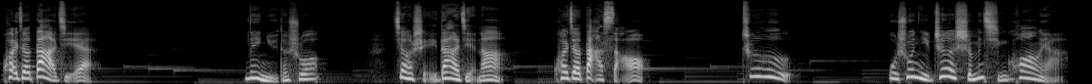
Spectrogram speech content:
快叫大姐。”那女的说：“叫谁大姐呢？快叫大嫂。”这，我说你这什么情况呀？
